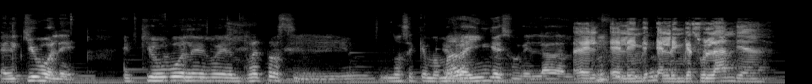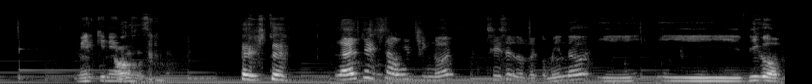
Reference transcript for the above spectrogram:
El Cubole. En Cubole, güey, en retos y no sé qué El mamada. Reingesu del Lada. El, el, Ing- el Ingesulandia. 1560. Este, la neta sí está muy chingón. Sí, se los recomiendo. Y, y digo.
